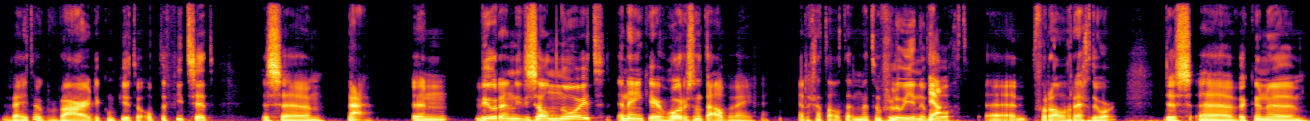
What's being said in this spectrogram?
We weten ook waar de computer op de fiets zit. Dus nou, een wielrenner die zal nooit in één keer horizontaal bewegen. En dat gaat altijd met een vloeiende Ja. bocht, eh, vooral rechtdoor. Dus eh, we kunnen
